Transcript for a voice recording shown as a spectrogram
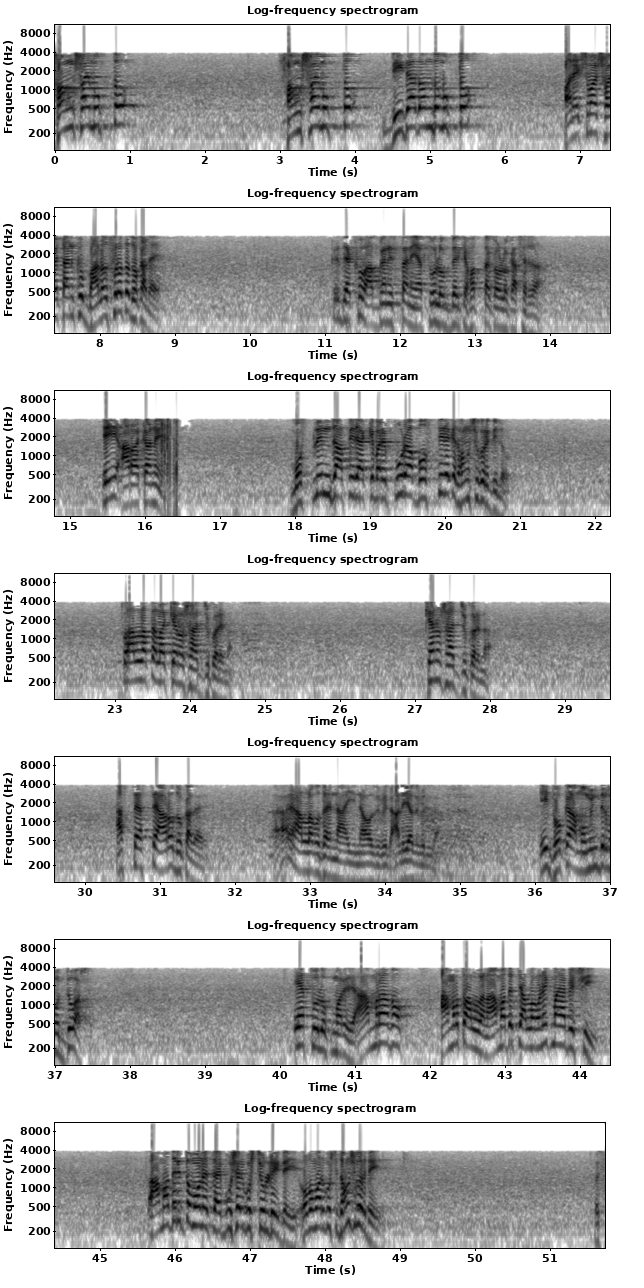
সংশয় মুক্ত সংশয় মুক্ত দ্বিধাদ্বন্দ্ব মুক্ত অনেক সময় শয়তান খুব ভালো স্রোত ধোকা দেয়। দেখো, আফগানিস্তানে এত লোকদেরকে হত্যা করল কাছেররা এই আরাকানে মুসলিম জাতির একেবারে পুরা বস্তিটাকে ধ্বংস করে দিল। তো আল্লাহ তালা কেন সাহায্য করে না? কেন সাহায্য করে না? আস্তে আস্তে আরও ধোকা দেয়। আল্লাহ বোধ হয় নাই নওয়াজবিল্লা আলিয়াজবিল্লা এই ধোকা মমিনদের মধ্যেও আসে। এত লোক মারে, আমরা আমরা তো আল্লাহ না, আমাদের চেয়ে আল্লাহর অনেক মায়া বেশি। আমাদেরই তো মনে চায়, বুশের গোষ্ঠী উল্টেই দেয়, ওবামার গোষ্ঠী ধ্বংস করে দেয়।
